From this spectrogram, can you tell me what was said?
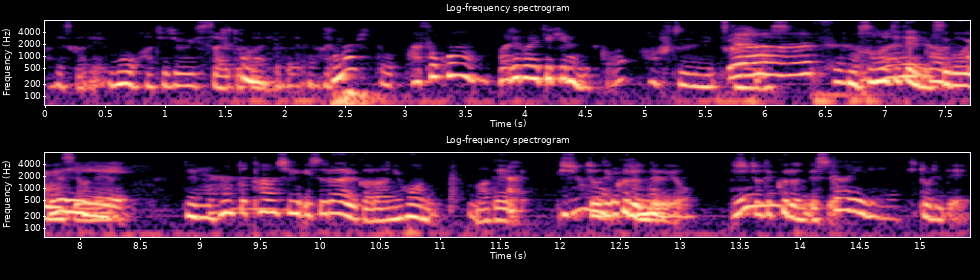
何ですかね。もう81歳ちょっととかにその人パソコンバリバリできるんですか？あ普通に使います。もうその時点ですごいですよね。でも本当単身イスラエルから日本まで出張で来るんですよ。出張で来るんですよ。一人で。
